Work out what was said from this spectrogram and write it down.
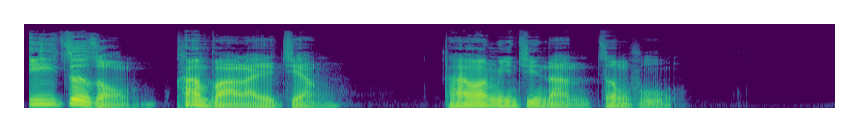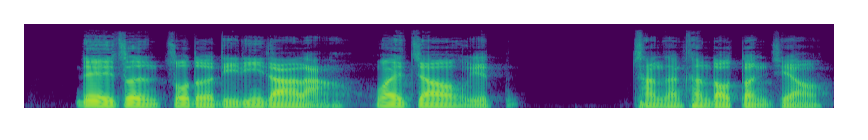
依这种看法来讲，台湾民进党政府内政做的哩哩啦啦，外交也常常看到断交。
